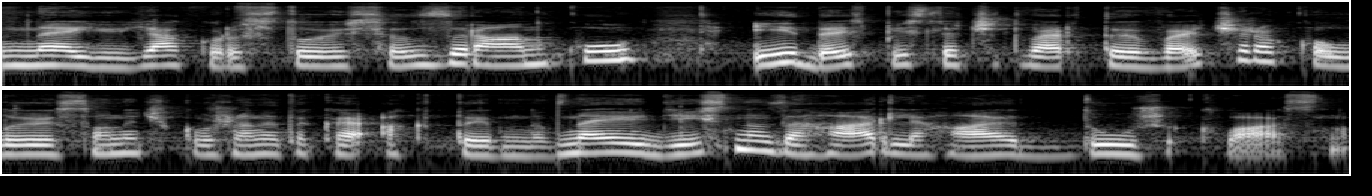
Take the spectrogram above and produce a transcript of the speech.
Нею я користуюся зранку і десь після четвертої вечора, коли сонечко вже не таке активне. В неї дійсно загар лягає дуже класно.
